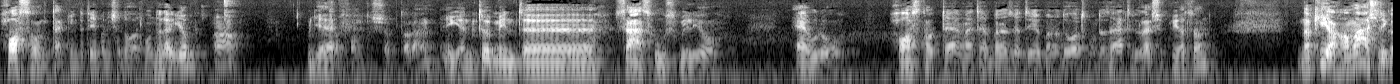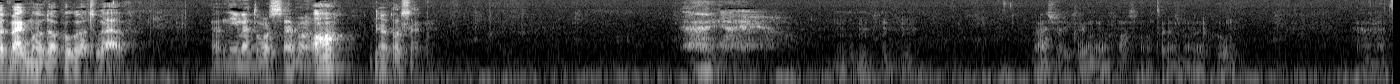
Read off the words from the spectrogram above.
haszon tekintetében is a Dortmund a legjobb. Aha. Ez Ugye, a fontosabb talán. igen, több mint uh, 120 millió euró hasznot termelt ebben az öt évben a Dortmund az átigazolási piacon. Na ki, ha a másodikat megmarad, akkor gratulál. Németországban? Aha, Németország. Ajjaj. Második legnagyobb használta Monaco. Hát,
